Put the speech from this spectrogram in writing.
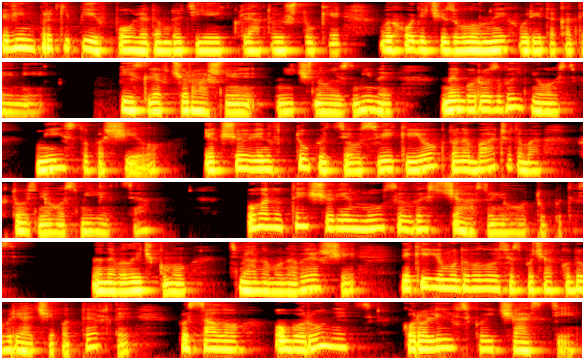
Він прикипів поглядом до тієї клятої штуки, виходячи з головних воріт академії. Після вчорашньої нічної зміни небо розвиднілось, місто пашіло. Якщо він втупиться у свій кийок, то не бачитиме, хто з нього сміється. Погано те, що він мусив весь час у нього тупитись. На невеличкому тьмяному наверші, який йому довелося спочатку добряче потерти, писало оборонець королівської часті.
